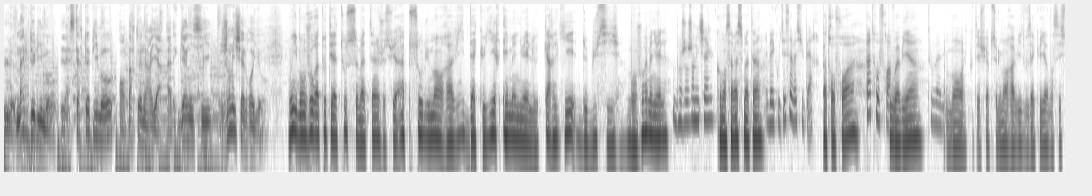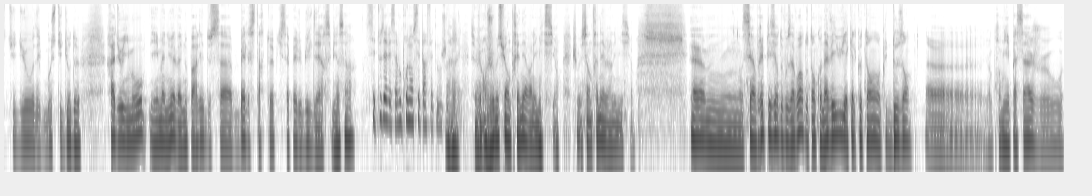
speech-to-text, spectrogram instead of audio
Le Mac de l'IMO, la start-up IMO, en partenariat avec Bien Ici, Jean-Michel Royot. Oui, bonjour à toutes et à tous. Ce matin, je suis absolument ravi d'accueillir Emmanuel Carlier de Bussy. Bonjour Emmanuel. Bonjour Jean-Michel. Comment ça va ce matin? Eh bien écoutez, ça va super. Pas trop froid? Pas trop froid. Tout va bien? Tout va bien. Bon, écoutez, je suis absolument ravi de vous accueillir dans ces studios, des beaux studios de Radio Imo. Et Emmanuel va nous parler de sa belle start-up qui s'appelle Builder. C'est bien ça? C'est tout à fait ça. Vous prononcez parfaitement, Ah Jean-Michel. ouais. je, je me suis entraîné avant l'émission. Je me suis entraîné avant l'émission. Euh, c'est un vrai plaisir de vous avoir, d'autant qu'on avait eu il y a quelque temps, plus de deux ans, euh, un premier passage où,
